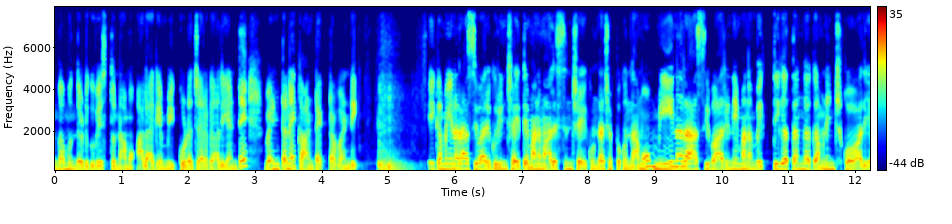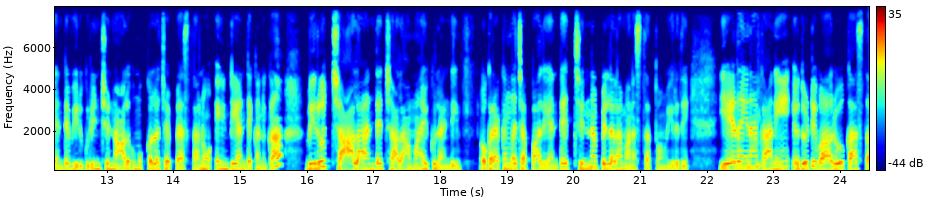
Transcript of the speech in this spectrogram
విధంగా ముందడుగు వేస్తున్నాము. అలాగే మీకు కూడా జరగాలి అంటే వెంటనే కాంటాక్ట్ అవ్వండి. ఇక మీనరాశి వారి గురించి అయితే మనం ఆలస్యం చేయకుండా చెప్పుకుందాము. మీనరాశి వారిని మనం వ్యక్తిగతంగా గమనించుకోవాలి అంటే వీరి గురించి నాలుగు ముక్కల్లో చెప్పేస్తాను. ఏంటి అంటే కనుక వీరు చాలా అంటే చాలా అమాయకులండి. ఒక రకంగా చెప్పాలి అంటే చిన్న పిల్లల మనస్తత్వం వీరిది. ఏదైనా కానీ ఎదుటివారు కాస్త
